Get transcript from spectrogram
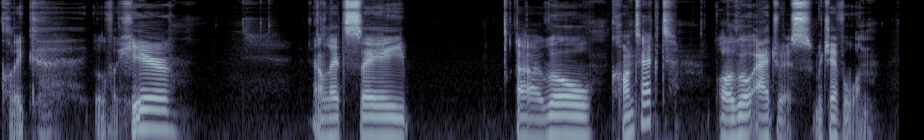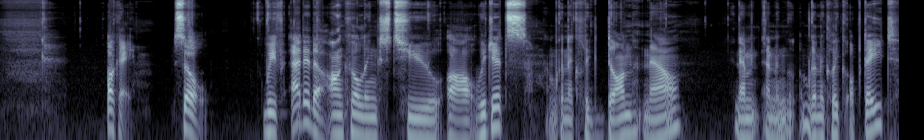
click over here and let's say uh, row contact or row address, whichever one. Okay, so we've added our anchor links to our widgets. I'm going to click done now and I'm, and I'm going to click update.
